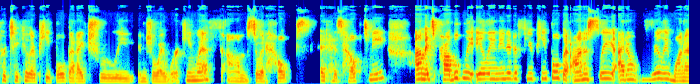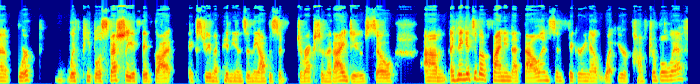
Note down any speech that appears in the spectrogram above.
particular people that I truly enjoy working with. Um, so it helps, it has helped me. Um, it's probably alienated a few people, but honestly, I don't really want to work with people, especially if they've got extreme opinions in the opposite direction that I do. So um, I think it's about finding that balance and figuring out what you're comfortable with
